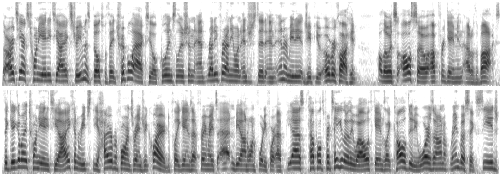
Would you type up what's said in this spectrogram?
The RTX 2080 Ti Xtreme is built with a triple axial cooling solution and ready for anyone interested in intermediate GPU overclocking although it's also up for gaming out of the box. The Gigabyte 2080 Ti can reach the higher performance range required to play games at frame rates at and beyond 144 FPS, coupled particularly well with games like Call of Duty Warzone, Rainbow Six Siege,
